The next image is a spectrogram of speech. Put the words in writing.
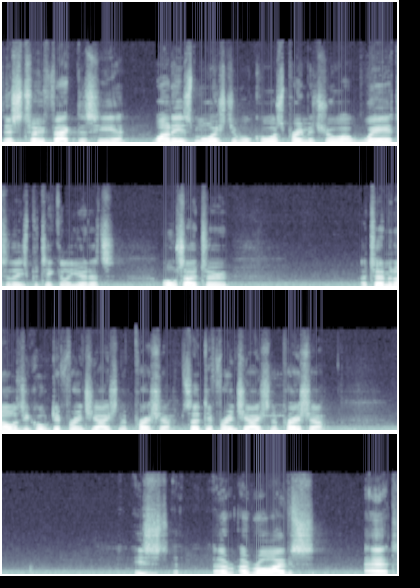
There's two factors here. One is moisture will cause premature wear to these particular units. Also to a terminology called differentiation of pressure. So differentiation of pressure is uh, arrives at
